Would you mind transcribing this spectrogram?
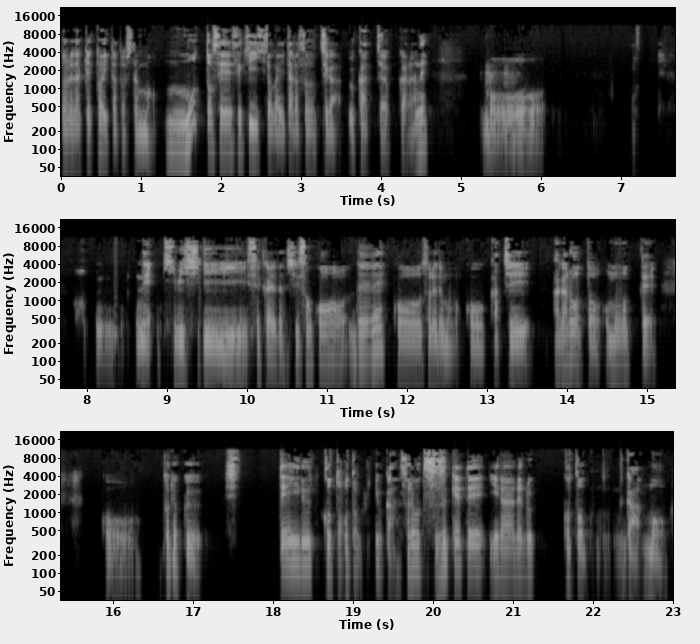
どれだけ解いたとしても、もっと成績いい人がいたらそっちが受かっちゃうからね。こう、ね、厳しい世界だし、そこでね、こう、それでも、こう、勝ち上がろうと思って、こう、努力していることというか、それを続けていられることが、もう、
